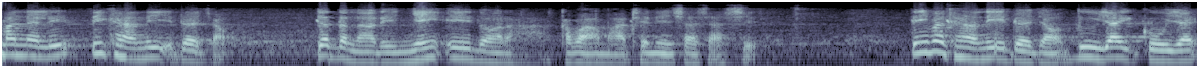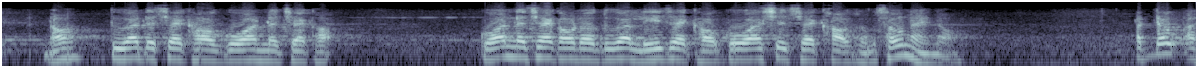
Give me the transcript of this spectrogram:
မှန်တယ်လေသီခန့်သည့်အတွက်ကြောင့်ပြဿနာတွေငြိမ်းအေးသွားတာကဘာမှာထင်ထင်ရှားရှားရှိတယ်တိမခံသည့်အတွက်ကြောင့်သူရိုက်ကိုရိုက်နော်သူကတစ်ချက်ခောက်ကိုကနှစ်ချက်ခောက်ကိုကနှစ်ချက်ခောက်တော့သူကလေးချက်ခောက်ကိုကရှစ်ချက်ခောက်ဆိုမဆုံးနိုင်တော့အတုပ်အ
